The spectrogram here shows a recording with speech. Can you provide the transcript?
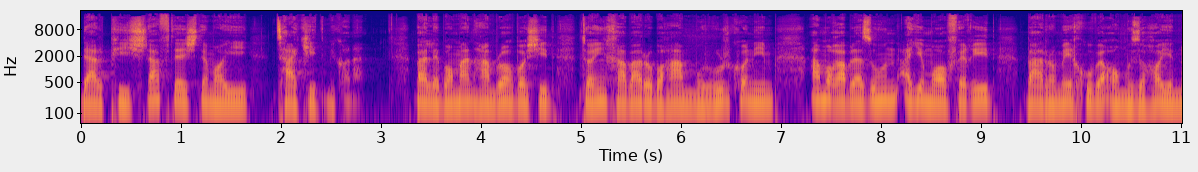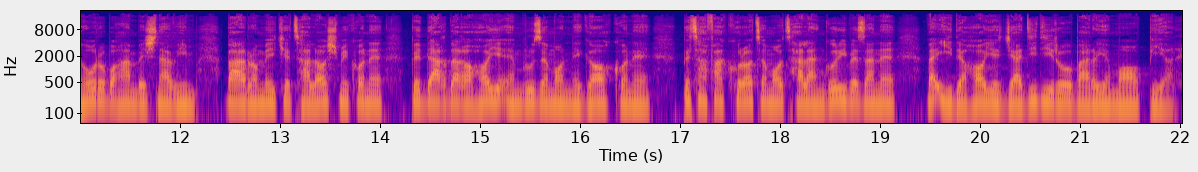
در پیشرفت اجتماعی تاکید می کنند. بله با من همراه باشید تا این خبر رو با هم مرور کنیم. اما قبل از اون اگه موافقید برنامه خوب آموزه های نو رو با هم بشنویم. برنامه که تلاش می‌کنه به دقدقه های امروز ما نگاه کنه به تفکرات ما تلنگری بزنه و ایده های جدیدی رو برای ما بیاره.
